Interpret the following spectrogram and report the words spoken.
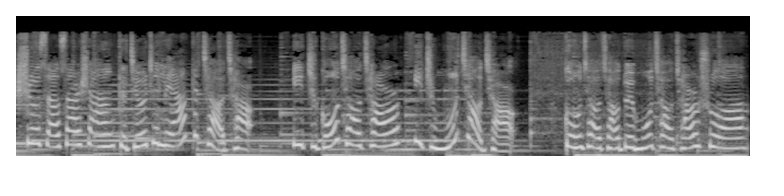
树梢梢上可就着两个巧巧，一只公巧巧，一只母巧巧。公巧巧对母巧巧说：“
